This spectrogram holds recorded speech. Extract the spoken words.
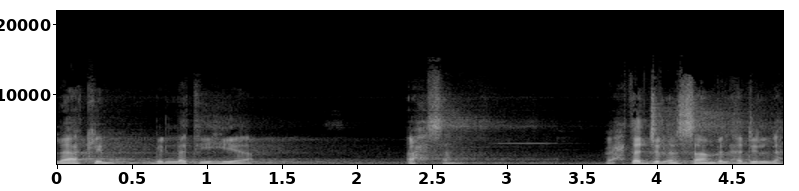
لكن بالتي هي أحسن. يحتج الإنسان بالأدلة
